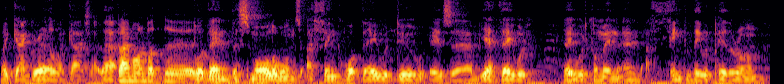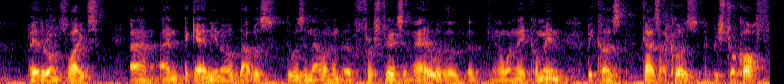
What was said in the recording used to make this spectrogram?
like Gangrel and guys like that. But I'm on about the. But then the smaller ones, I think what they would do is, um, yeah, they would they would come in and I think they would pay their own pay their own flights. Um, and again, you know, that was there was an element of frustration there with the, the, you know when they come in because guys like us would be struck off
